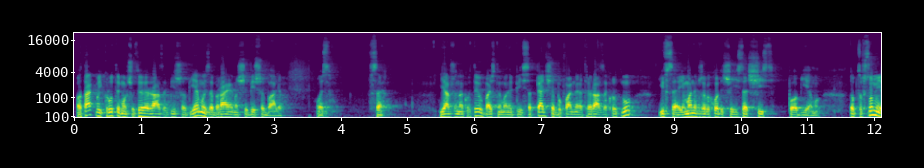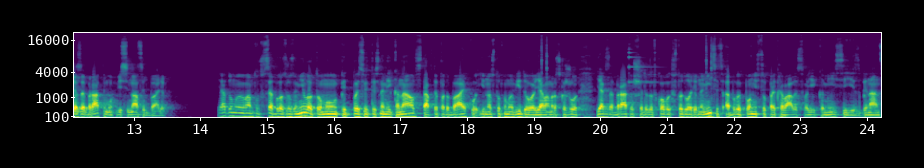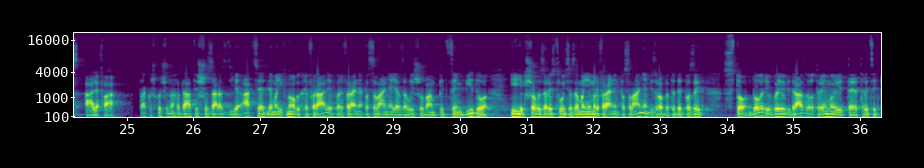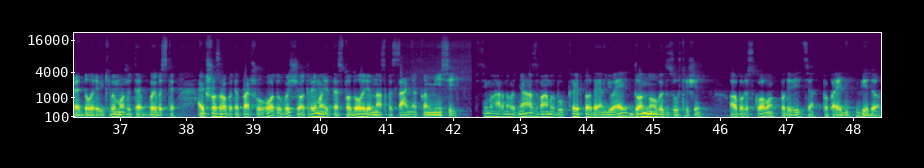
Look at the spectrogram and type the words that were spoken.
Отак ми крутимо в 4 рази більше об'єму і забираємо ще більше балів. Ось, все. Я вже накрутив, бачите, у мене 55, ще буквально я 3 рази крутну, і все. І в мене вже виходить 66 по об'єму. Тобто в сумі я забиратиму 18 балів. Я думаю, вам тут все було зрозуміло, тому підписуйтесь на мій канал, ставте подобайку, і в наступному відео я вам розкажу, як забирати ще додаткових 100 доларів на місяць, аби ви повністю перекривали свої комісії з Binance Alpha. Також хочу нагадати, що зараз діє акція для моїх нових рефералів. Реферальне посилання я залишу вам під цим відео. І якщо ви зареєструєтеся за моїм реферальним посиланням і зробите депозит 100 доларів, ви відразу отримуєте 35 доларів, які ви можете вивести. А якщо зробите першу угоду, ви ще отримаєте 100 доларів на списання комісій. Всім гарного дня! З вами був CryptoDN.ua. До нових зустрічей. обов'язково подивіться попередні відео.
